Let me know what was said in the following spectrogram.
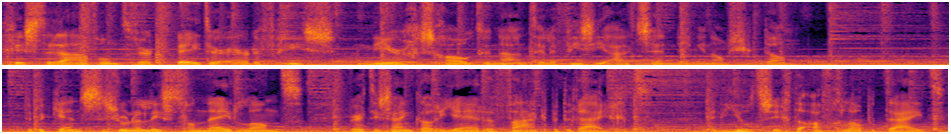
Gisteravond werd Peter R. Vries neergeschoten na een televisieuitzending in Amsterdam. De bekendste journalist van Nederland werd in zijn carrière vaak bedreigd en hield zich de afgelopen tijd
